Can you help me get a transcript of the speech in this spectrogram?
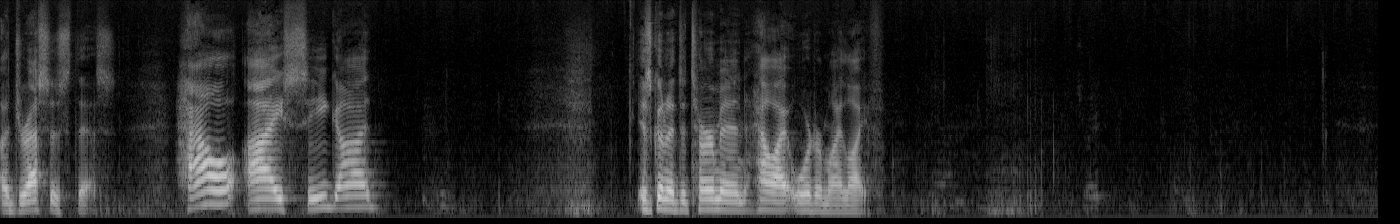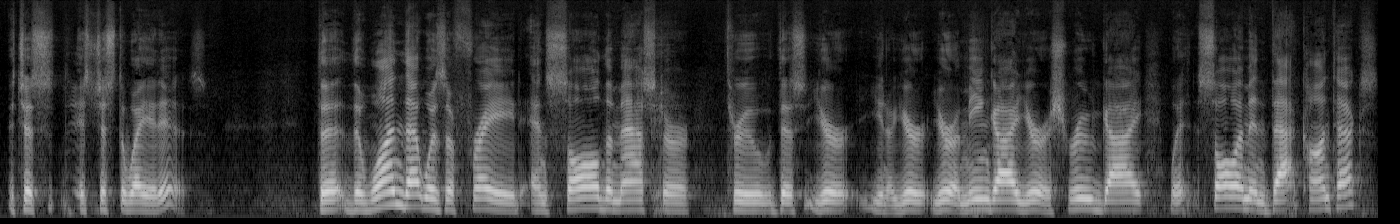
addresses this how I see God is going to determine how I order my life. It's just, it's just the way it is. The, the one that was afraid and saw the master through this you're you know you're you're a mean guy you're a shrewd guy saw him in that context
